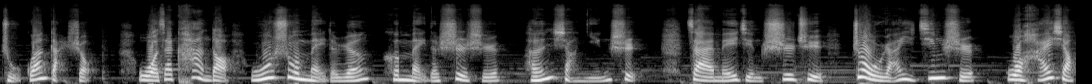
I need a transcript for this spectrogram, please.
主观感受。我在看到无数美的人和美的事时，很想凝视；在美景失去、骤然一惊时，我还想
